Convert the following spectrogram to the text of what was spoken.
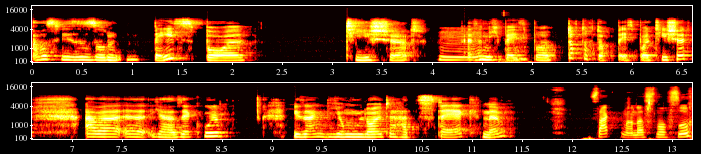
aus wie so ein Baseball. T-Shirt. Hm. Also nicht Baseball, doch, doch, doch, Baseball-T-Shirt. Aber äh, ja, sehr cool. Wie sagen die jungen Leute, hat Swag, ne? Sagt man das noch so?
